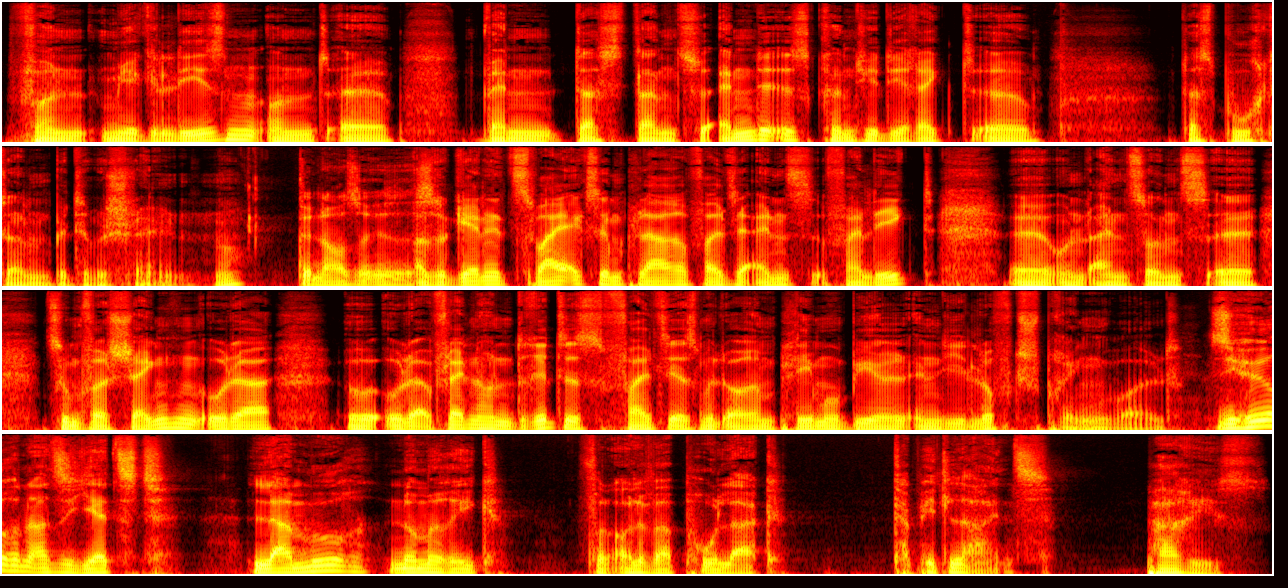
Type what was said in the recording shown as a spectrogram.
von mir gelesen und äh, wenn das dann zu Ende ist, könnt ihr direkt äh, das Buch dann bitte bestellen. Ne? Genau so ist es. Also gerne zwei Exemplare, falls ihr eins verlegt äh, und eins sonst äh, zum Verschenken oder oder vielleicht noch ein drittes, falls ihr es mit eurem Playmobil in die Luft springen wollt. Sie hören also jetzt L'amour numérique von Oliver Polak, Kapitel 1. Paris.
